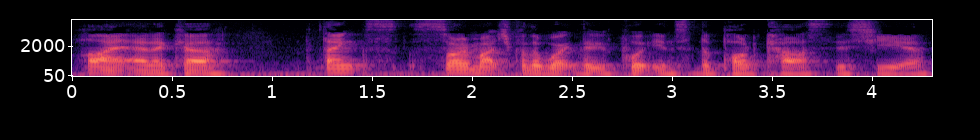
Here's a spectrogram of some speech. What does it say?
Hi, Anneke. Thanks so much for the work that you've put into the podcast this year.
